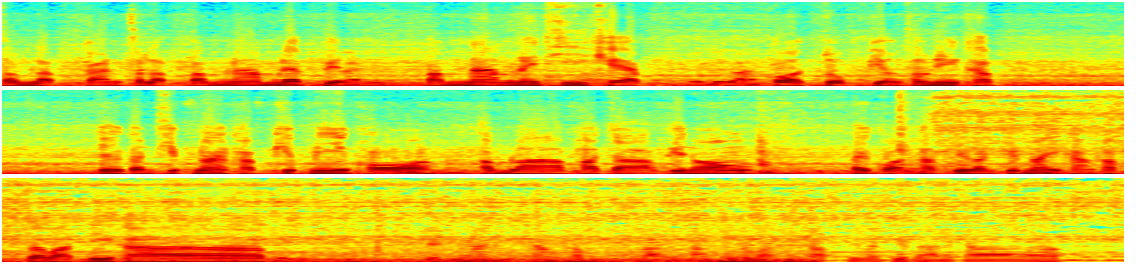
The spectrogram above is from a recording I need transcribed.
สำหรับการสลับปั๊มน้ำและเปลี่ยนปั๊มน้ำในที่แคบ ก็จบเพียงเท่านี้ครับ เจอกันคลิปหน้าครับ คลิปนี้ขออำลาพาจากพี่น้องไปก่อนครับ เจอกันคลิปหน้าอีกครั้งครับ สวัสดีครับ เป็นงานอีกครั้งครับลาอีกครั้งสวัสดีครับเจอกันคลิปหน้านะครับ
